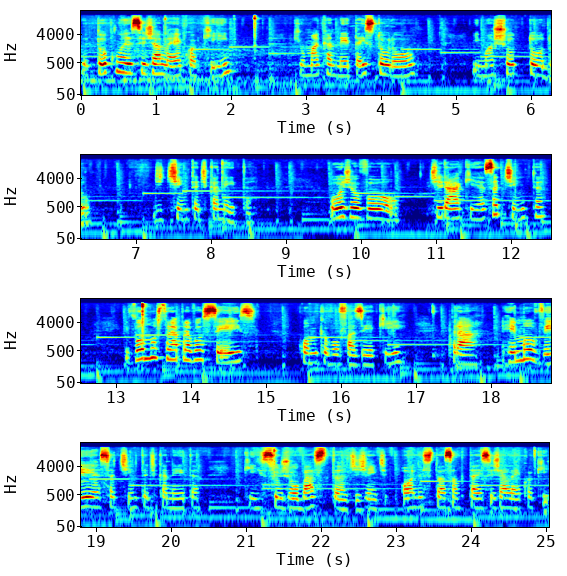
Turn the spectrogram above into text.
Eu tô com esse jaleco aqui, que uma caneta estourou e manchou todo de tinta de caneta. Hoje eu vou tirar aqui essa tinta e vou mostrar para vocês como que eu vou fazer aqui para remover essa tinta de caneta que sujou bastante, gente. Olha a situação que tá esse jaleco aqui.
